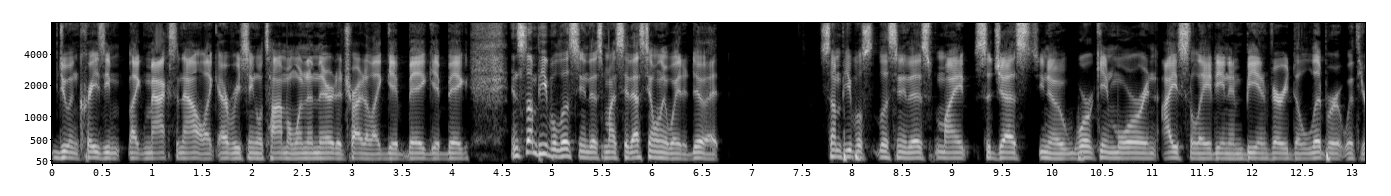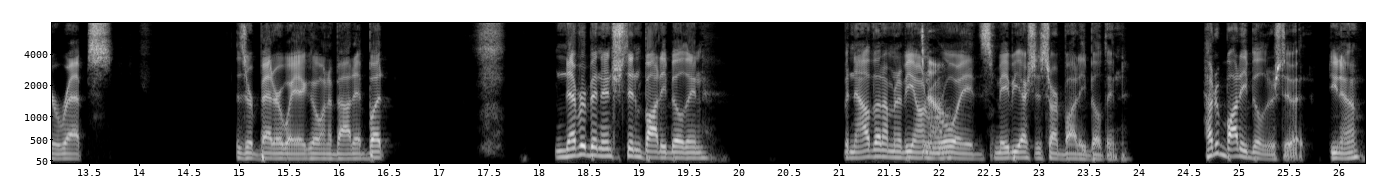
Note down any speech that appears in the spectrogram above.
doing crazy, like maxing out like every single time I went in there to try to like get big, get big. And some people listening to this might say that's the only way to do it. Some people listening to this might suggest, you know, working more and isolating and being very deliberate with your reps. Is there a better way of going about it? But never been interested in bodybuilding. But now that I'm going to be on No. roids, maybe I should start bodybuilding. How do bodybuilders do it? Do you know?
